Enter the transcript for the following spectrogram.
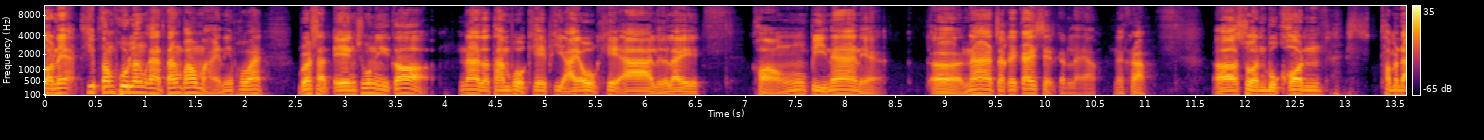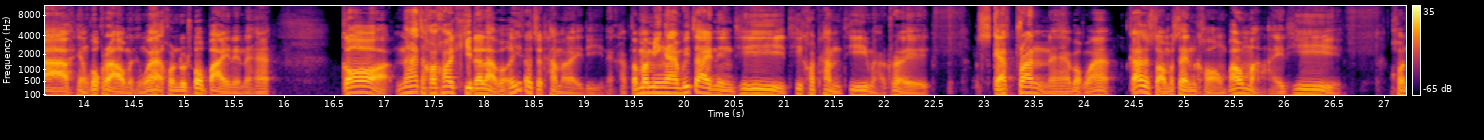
ตอนเนี้ยที่ต้องพูดเรื่องการตั้งเป้าหมายเนี่ยเพราะว่าบริษัทเองช่วงนี้ก็น่าจะทำพวก KPI OKR หรืออะไรของปีหน้าเนี่ยเอ่อน่าจะใกล้ๆเสร็จกันแล้วนะครับเอ่อส่วนบุคคลธรรมดาอย่างพวกเราหมายถึงว่าคนทั่วไปเนี่ยนะฮะก็น่าจะค่อยๆคิดแล้วล่ะว่าเอ้ยเราจะทำอะไรดีนะครับ แต่มันมีงานวิจัยหนึ่งที่ที่เขาทำที่มหาวิทยาลัยสแกตรันนะฮะบอกว่า 92%ของเป้าหมายที่ คน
